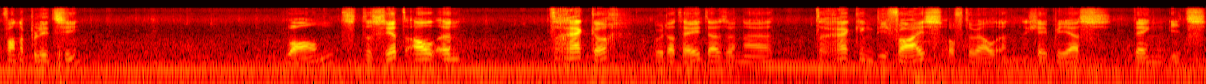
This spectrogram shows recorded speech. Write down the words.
van de politie. Want er zit al een tracker, hoe dat heet, dat is een eh, tracking device, oftewel een GPS ding iets,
